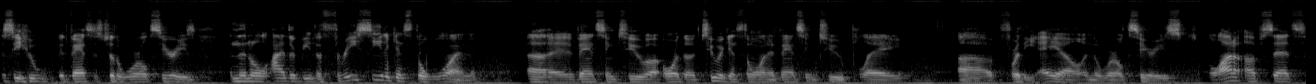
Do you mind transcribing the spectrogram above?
to see who advances to the World Series, and then it'll either be the three seed against the one uh, advancing to, uh, or the two against the one advancing to play uh, for the AL in the World Series. A lot of upsets.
